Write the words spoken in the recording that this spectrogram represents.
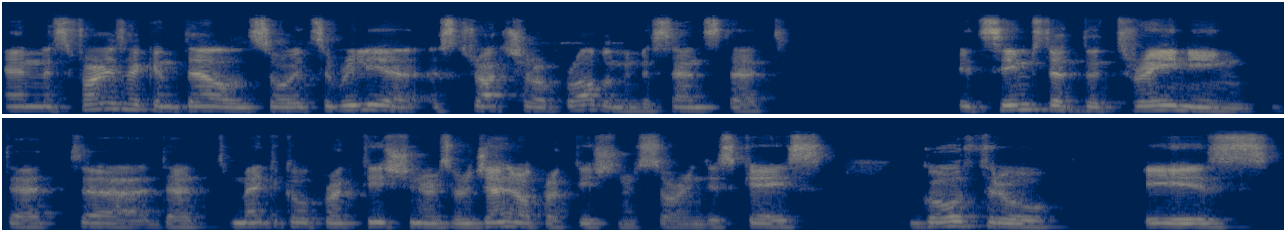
and as far as I can tell, so it's really a, a, structural problem in the sense that it seems that the training that uh, that medical practitioners or general practitioners, or in this case, go through is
